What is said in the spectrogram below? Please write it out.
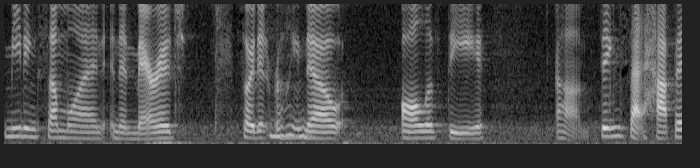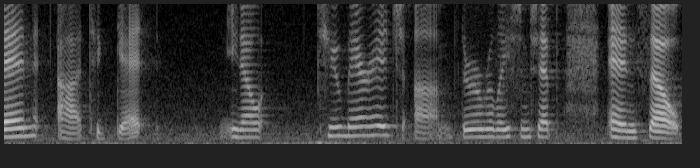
meeting someone and then marriage. So I didn't really know all of the um, things that happen uh, to get, you know, to marriage um, through a relationship. And so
